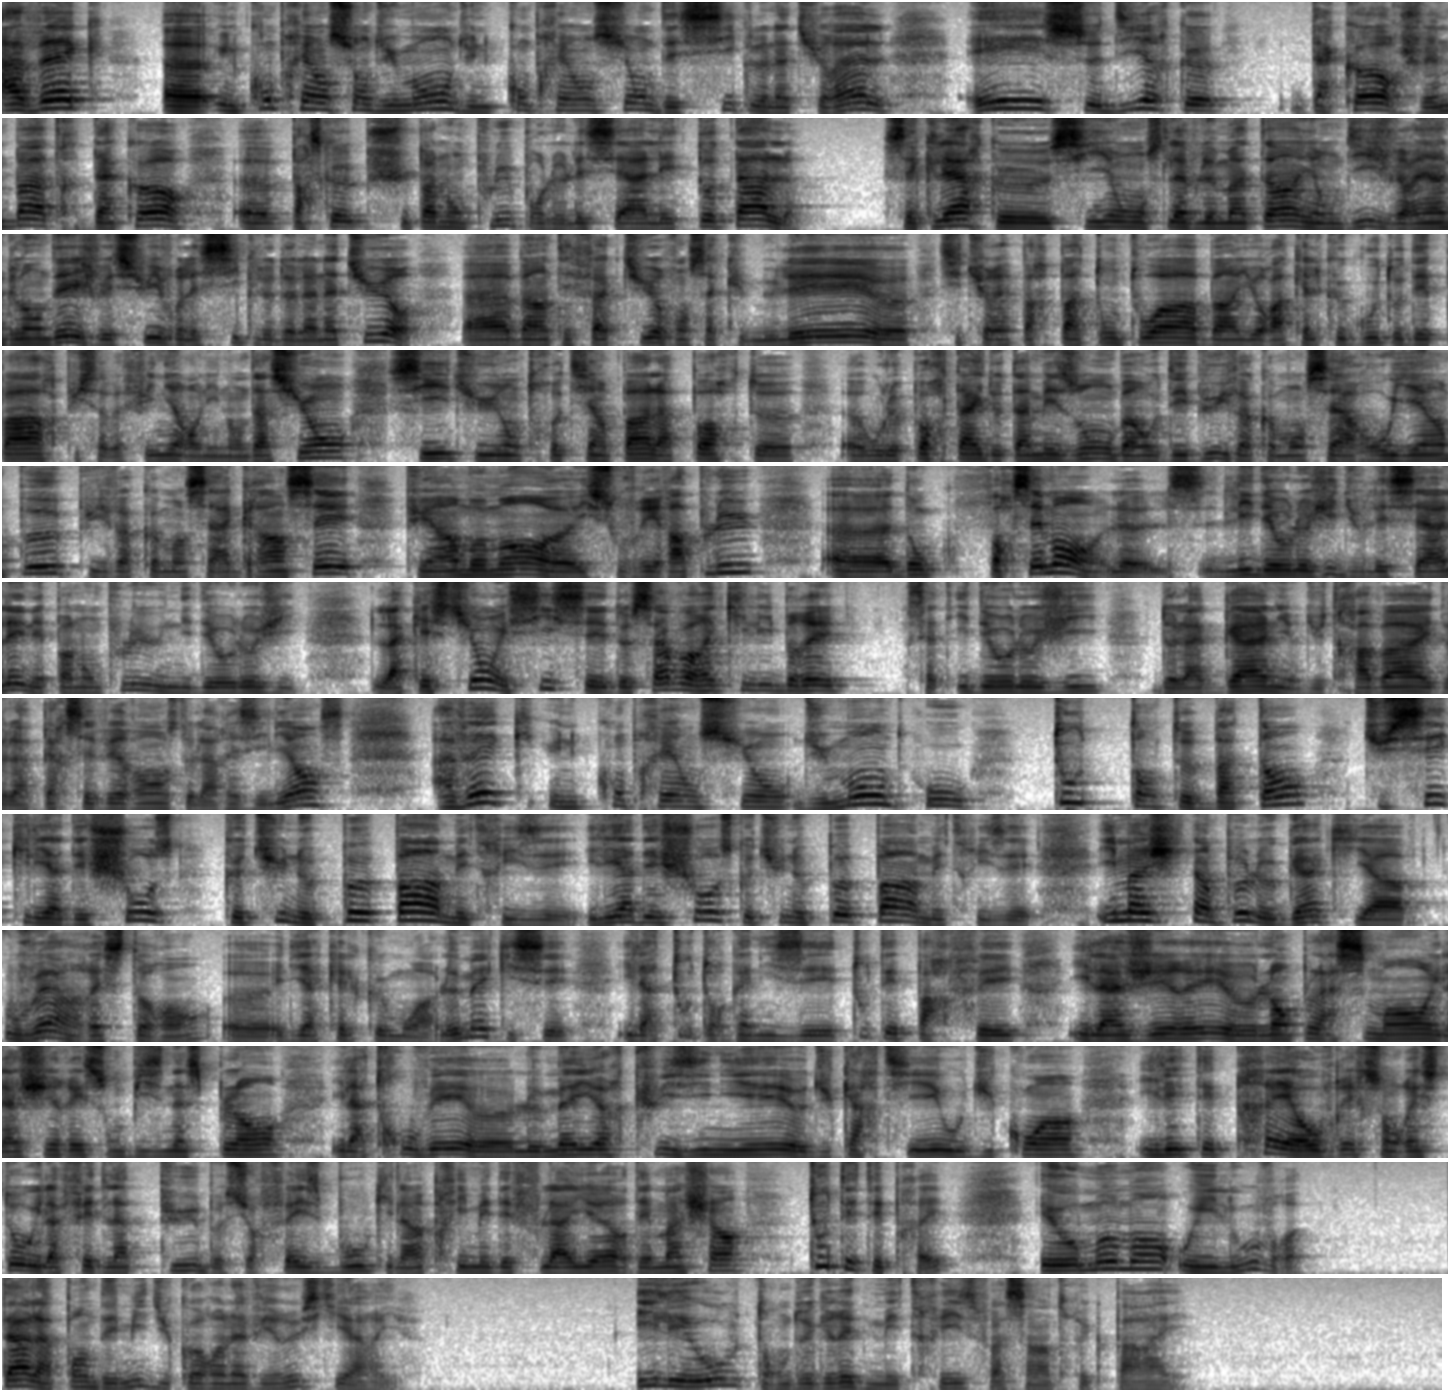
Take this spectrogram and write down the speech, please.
avec une compréhension du monde, une compréhension des cycles naturels, et se dire que d'accord, je vais me battre, d'accord, parce que je ne suis pas non plus pour le laisser aller total, C'est clair que si on se lève le matin et on dit je vais rien glander, je vais suivre les cycles de la nature, euh, ben tes factures vont s'accumuler. euh, si tu répares pas ton toit, ben il y aura quelques gouttes au départ, puis ça va finir en inondation. Si tu n'entretiens pas la porte euh, ou le portail de ta maison, ben au début il va commencer à rouiller un peu, puis il va commencer à grincer, puis à un moment il s'ouvrira plus. Donc forcément, l'idéologie du laisser aller n'est pas non plus une idéologie. La question ici, c'est de savoir équilibrer cette idéologie de la gagne, du travail, de la persévérance, de la résilience, avec une compréhension du monde où, tout en te battant, tu sais qu'il y a des choses que tu ne peux pas maîtriser. Il y a des choses que tu ne peux pas maîtriser. Imagine un peu le gars qui a ouvert un restaurant euh, il y a quelques mois. Le mec, il sait, il a tout organisé, tout est parfait. Il a géré euh, l'emplacement, il a géré son business plan, il a trouvé euh, le meilleur cuisinier du quartier ou du coin. Il était prêt à ouvrir son resto, il a fait de la pub sur Facebook, il a imprimé des flyers, des machins. Tout était prêt. Et au moment où il ouvre, t'as la pandémie du coronavirus qui arrive. Il est où ton degré de maîtrise face à un truc pareil?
